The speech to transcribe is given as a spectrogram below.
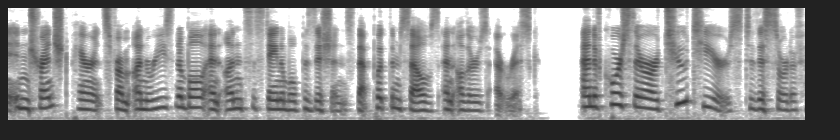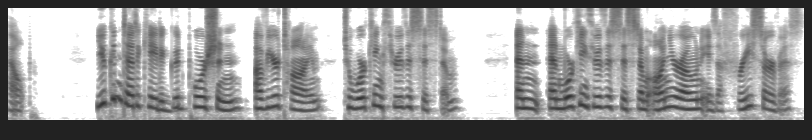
entrenched parents from unreasonable and unsustainable positions that put themselves and others at risk. And of course, there are two tiers to this sort of help. You can dedicate a good portion of your time to working through the system. And, and working through the system on your own is a free service.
